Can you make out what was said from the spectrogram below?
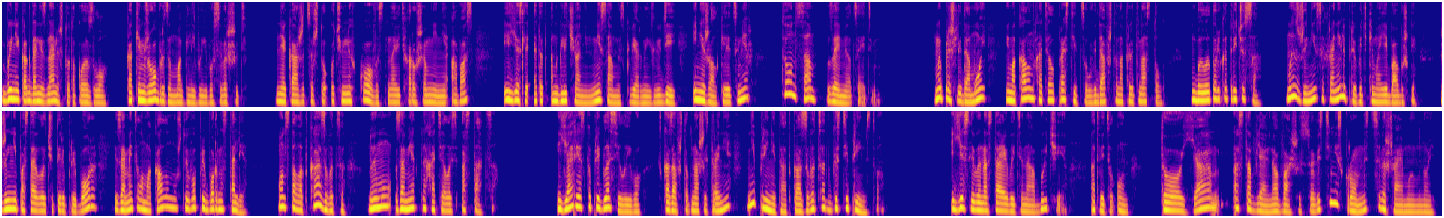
Вы никогда не знали, что такое зло. Каким же образом могли вы его совершить? Мне кажется, что очень легко восстановить хорошее мнение о вас, и если этот англичанин не самый скверный из людей и не жалкий лицемер, то он сам займется этим. Мы пришли домой, и Макаллан хотел проститься, увидав, что накрыто на стол. Было только три часа. Мы с Жени сохранили привычки моей бабушки — Жени поставила четыре прибора и заметила Макаллану, что его прибор на столе. Он стал отказываться, но ему заметно хотелось остаться. Я резко пригласила его, сказав, что в нашей стране не принято отказываться от гостеприимства. «Если вы настаиваете на обычае», — ответил он, — «то я оставляю на вашей совести нескромность, совершаемую мной».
